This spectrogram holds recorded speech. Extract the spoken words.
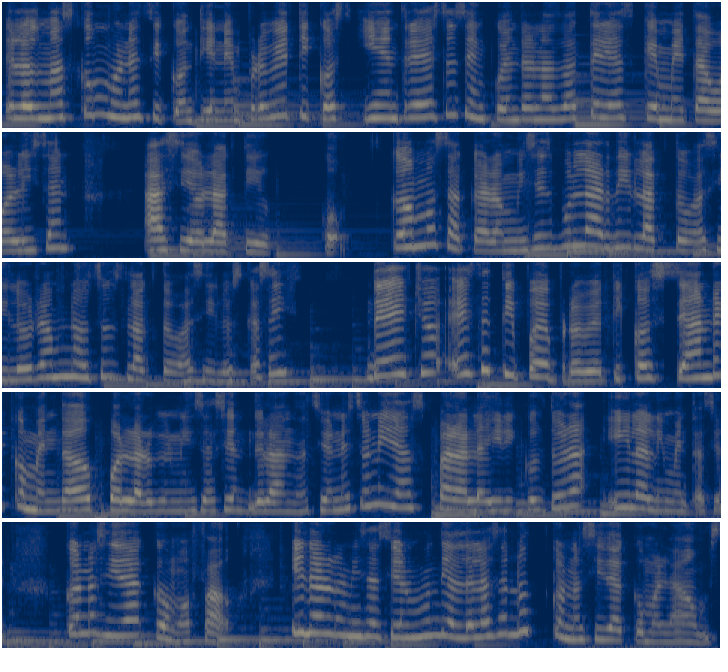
de los más comunes que contienen probióticos, y entre estos se encuentran las bacterias que metabolizan ácido láctico como Saccharomyces boulardii, Lactobacillus rhamnosus, Lactobacillus casei. De hecho, este tipo de probióticos se han recomendado por la Organización de las Naciones Unidas para la Agricultura y la Alimentación, conocida como FAO, y la Organización Mundial de la Salud, conocida como la OMS,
